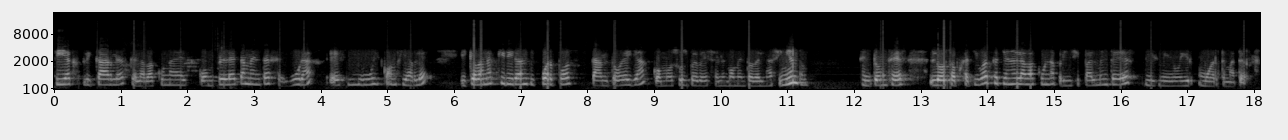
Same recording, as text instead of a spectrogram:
Sí explicarles que la vacuna es completamente segura, es muy confiable y que van a adquirir anticuerpos tanto ella como sus bebés en el momento del nacimiento. Entonces, los objetivos que tiene la vacuna principalmente es disminuir muerte materna.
